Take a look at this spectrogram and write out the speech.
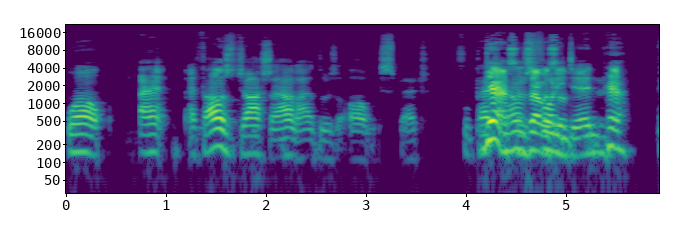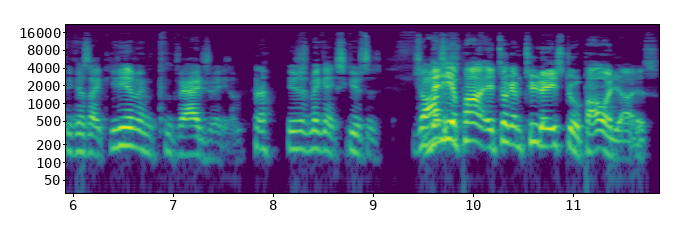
Well, I if I was Josh Allen, I'd lose all respect for Patrick yeah, Mahomes since that was what he did Yeah. Because like he didn't even congratulate him. He was just making excuses. Josh Then he apo- it took him two days to apologize.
